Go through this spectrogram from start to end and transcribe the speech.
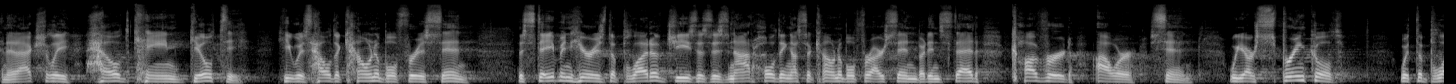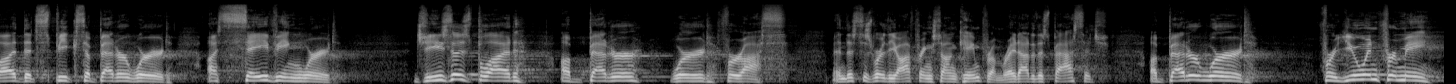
And it actually held Cain guilty. He was held accountable for his sin. The statement here is the blood of Jesus is not holding us accountable for our sin, but instead covered our sin. We are sprinkled with the blood that speaks a better word, a saving word. Jesus' blood, a better word for us. And this is where the offering song came from, right out of this passage. A better word for you and for me.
